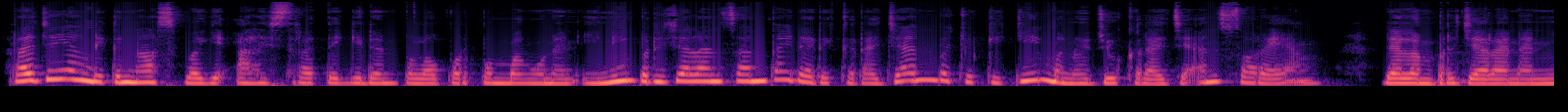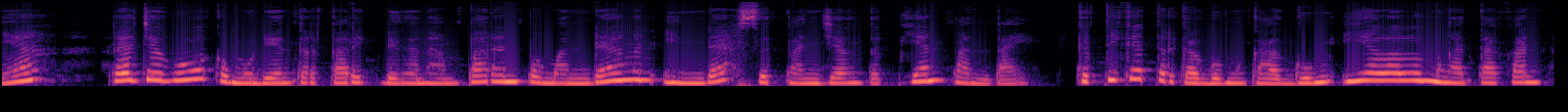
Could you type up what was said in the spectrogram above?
Raja yang dikenal sebagai ahli strategi dan pelopor pembangunan ini berjalan santai dari kerajaan Bacukiki menuju kerajaan Soreang. Dalam perjalanannya, Raja Goa kemudian tertarik dengan hamparan pemandangan indah sepanjang tepian pantai. Ketika terkagum-kagum, ia lalu mengatakan,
